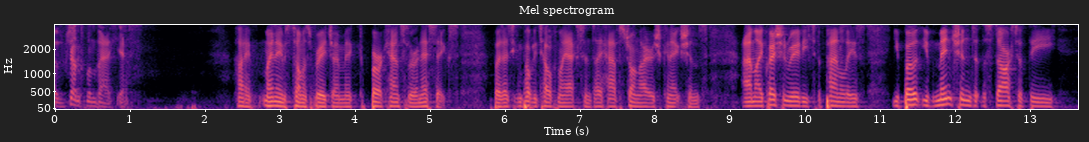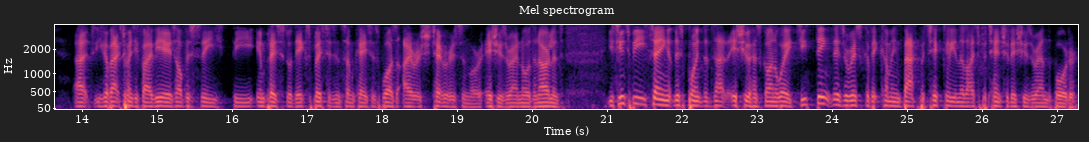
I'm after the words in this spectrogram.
A gentleman there, yes. Hi, my name is Thomas Bridge. I'm a borough councillor in Essex, but as you can probably tell from my accent, I have strong Irish connections. And my question really to the panel is: you both you've mentioned at the start of the uh, you go back 25 years. Obviously, the implicit or the explicit in some cases was Irish terrorism or issues around Northern Ireland. You seem to be saying at this point that that issue has gone away. Do you think there's a risk of it coming back, particularly in the light of potential issues around the border?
